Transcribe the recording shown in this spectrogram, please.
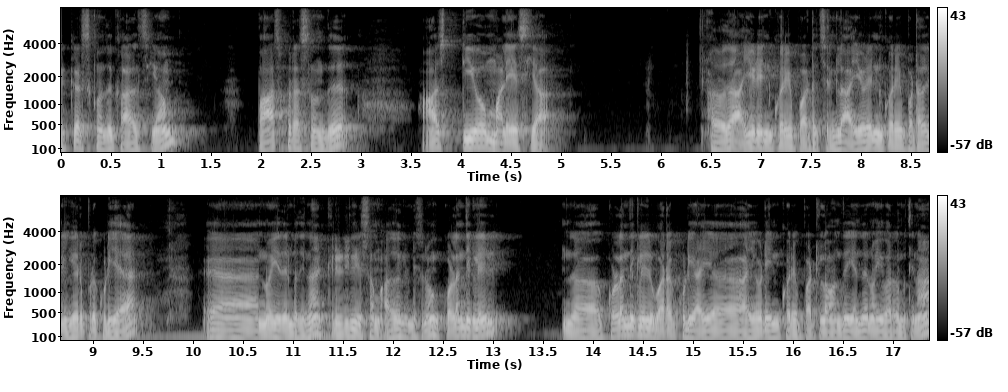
ரிக்கட்ஸ்க்கு வந்து கால்சியம் பாஸ்பரஸ் வந்து ஆஸ்டியோ மலேசியா அதாவது அயோடின் குறைபாடு சரிங்களா? அயோடின் குறைபாட்டால் ஏற்படக்கூடிய நோய் எதுன்னு பார்த்தீங்கன்னா கிரிடினிசம் அதாவது குழந்தைகளில் இந்த குழந்தைகளில் வரக்கூடிய அயோ அயோடின் குறைபாட்டில் வந்து எந்த நோய் வருதுன்னு பார்த்தீங்கன்னா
